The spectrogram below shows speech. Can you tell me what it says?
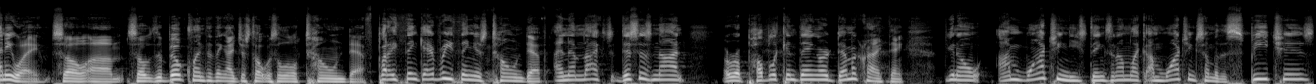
Anyway, so um, so the Bill Clinton thing I just thought was a little tone deaf, but I think everything is tone deaf, and I'm not. This is not a Republican thing or a Democratic thing. You know, I'm watching these things, and I'm like, I'm watching some of the speeches.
